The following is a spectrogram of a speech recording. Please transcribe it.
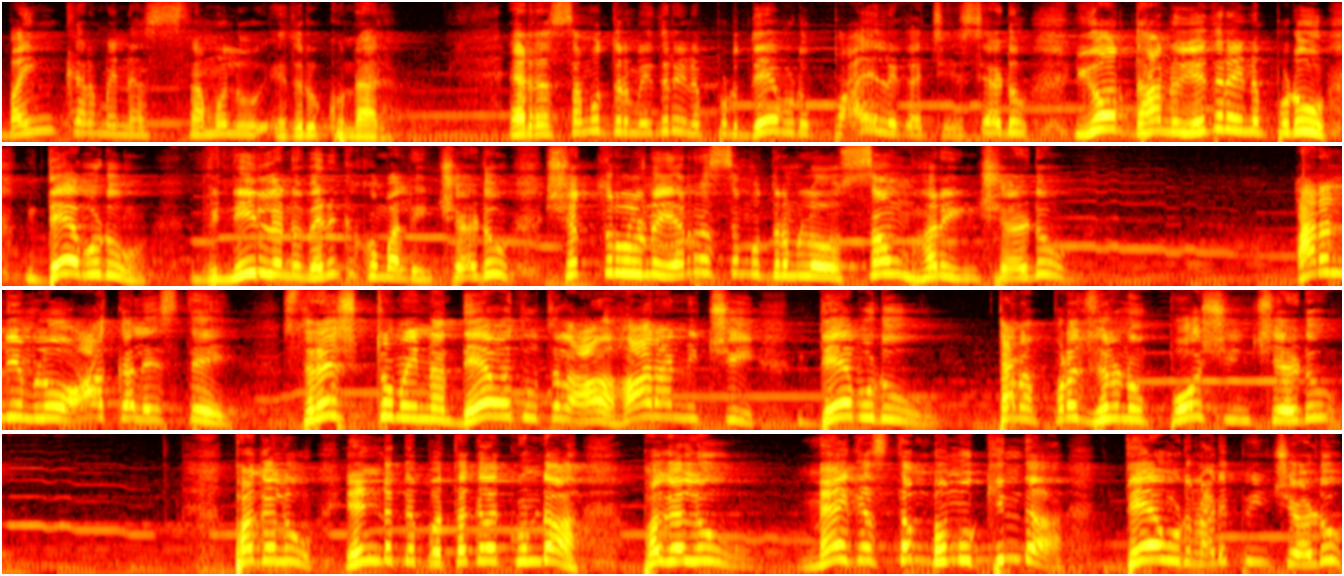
భయంకరమైన శ్రమలు ఎదుర్కొన్నారు. ఎర్ర సముద్రం ఎదురైనప్పుడు దేవుడు పాయలుగా చేశాడు. యోర్ధాను ఎదురైనప్పుడు దేవుడు నీళ్ళను వెనుకకు మళ్ళించాడు. శత్రువులను ఎర్ర సముద్రంలో సంహరించాడు. అరణ్యంలో ఆకలేస్తే శ్రేష్టమైన దేవదూతల ఆహారాన్ని ఇచ్చి దేవుడు తన ప్రజలను పోషించాడు. పగలు ఎండ దెబ్బ తగలకుండా పగలు మేఘస్తంభము కింద దేవుడు నడిపించాడు.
